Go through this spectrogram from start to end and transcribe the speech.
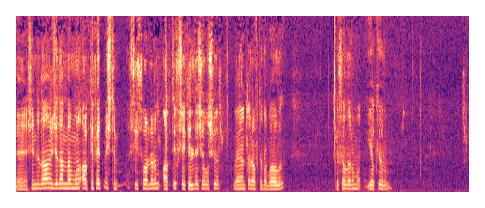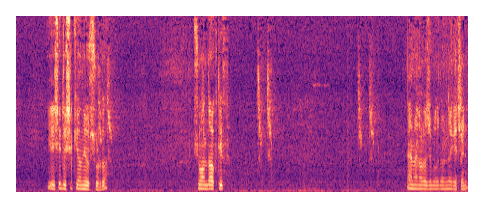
Ee, şimdi daha önceden ben bunu aktif etmiştim. Sis farlarım aktif şekilde çalışıyor. Ve ön tarafta da bağlı. Kısalarımı yakıyorum. Yeşil ışık yanıyor şurada. Şu anda aktif. Hemen aracımızın önüne geçelim.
